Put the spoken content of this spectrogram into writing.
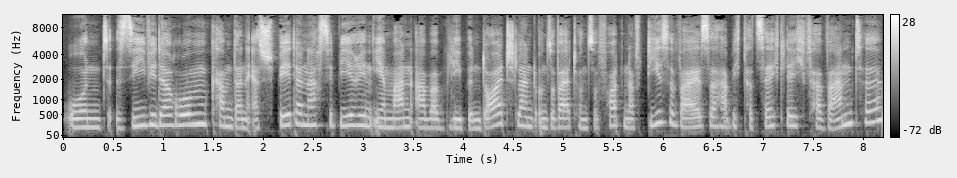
Und sie wiederum kam dann erst später nach Sibirien, ihr Mann aber blieb in Deutschland und so weiter und so fort. Und auf diese Weise habe ich tatsächlich Verwandte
